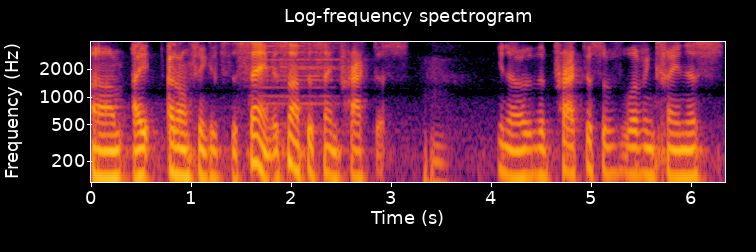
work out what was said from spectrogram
Um, I, I don't think it's the same. It's not the same practice. Mm. You know, the practice of loving kindness,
